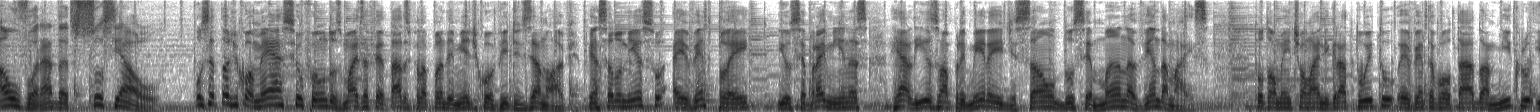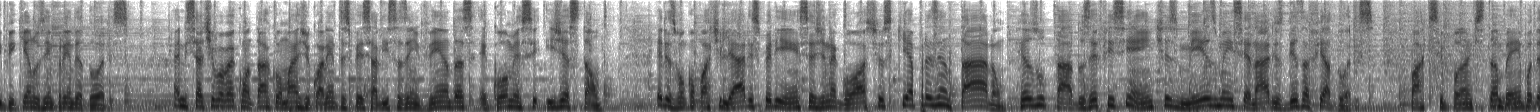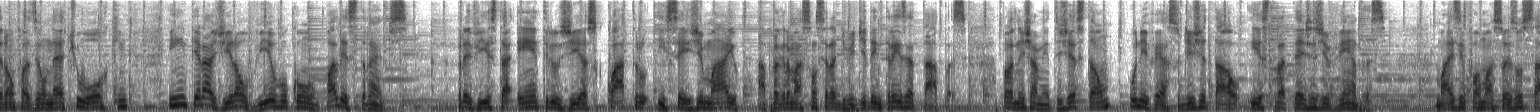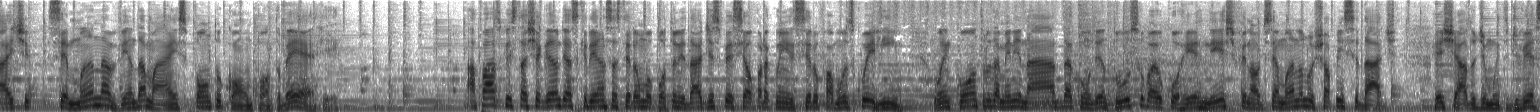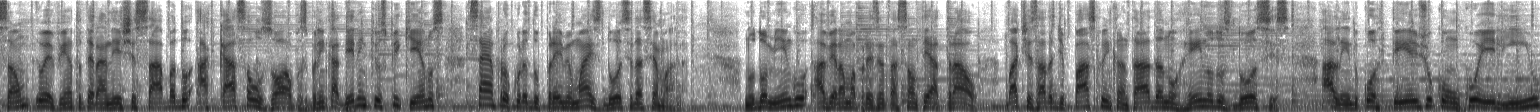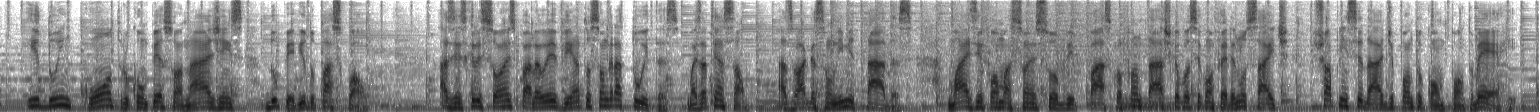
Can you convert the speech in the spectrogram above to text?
Alvorada Social. O setor de comércio foi um dos mais afetados pela pandemia de Covid-19. Pensando nisso, a Event Play e o Sebrae Minas realizam a primeira edição do Semana Venda Mais. Totalmente online e gratuito, o evento é voltado a micro e pequenos empreendedores. A iniciativa vai contar com mais de 40 especialistas em vendas, e-commerce e gestão. Eles vão compartilhar experiências de negócios que apresentaram resultados eficientes mesmo em cenários desafiadores. Participantes também poderão fazer um networking e interagir ao vivo com palestrantes. Prevista entre os dias 4 e 6 de maio, a programação será dividida em três etapas: planejamento e gestão, universo digital e estratégias de vendas. Mais informações no site semanavendamais.com.br. A Páscoa está chegando e as crianças terão uma oportunidade especial para conhecer o famoso coelhinho. O encontro da meninada com o dentuço vai ocorrer neste final de semana no Shopping Cidade. Recheado de muita diversão, o evento terá neste sábado a caça aos ovos, brincadeira em que os pequenos saem à procura do prêmio mais doce da semana. No domingo, haverá uma apresentação teatral, batizada de Páscoa Encantada no Reino dos Doces, além do cortejo com o coelhinho e do encontro com personagens do período pascual. As inscrições para o evento são gratuitas, mas atenção, as vagas são limitadas. Mais informações sobre Páscoa Fantástica você confere no site shoppingcidade.com.br.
